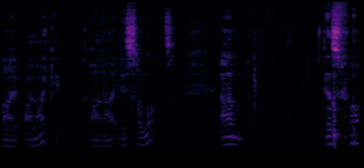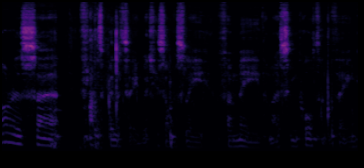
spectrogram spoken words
I, I like it. I like this a lot. Um, as far as uh, which is obviously for me the most important thing,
